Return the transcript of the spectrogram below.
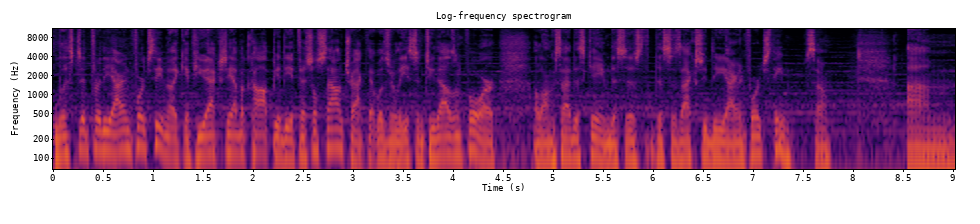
listed for the Ironforge theme. Like if you actually have a copy of the official soundtrack that was released in 2004 alongside this game, this is this is actually the Ironforge theme. So, um,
